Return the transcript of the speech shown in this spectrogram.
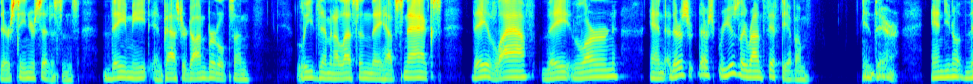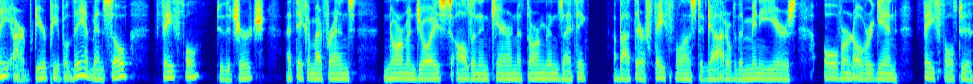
they're senior citizens. They meet, and Pastor Don Bertelson leads them in a lesson. They have snacks, they laugh, they learn, and there's there's usually around 50 of them in there. And you know, they are dear people. They have been so faithful to the church. I think of my friends Norman, Joyce, Alden, and Karen, the Thorngrens. I think about their faithfulness to God over the many years, over and over again, faithful to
